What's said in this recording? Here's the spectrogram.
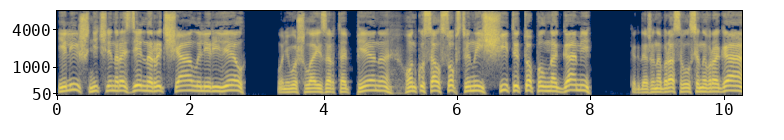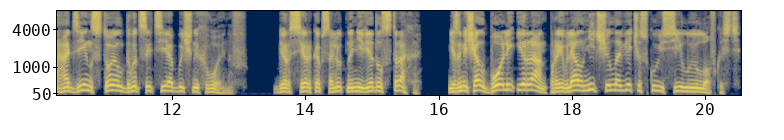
и лишь нечленораздельно рычал или ревел, у него шла изо рта пена, он кусал собственный щит и топал ногами. Когда же набрасывался на врага, один стоил двадцати обычных воинов. Берсерк абсолютно не ведал страха, не замечал боли и ран, проявлял нечеловеческую силу и ловкость.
